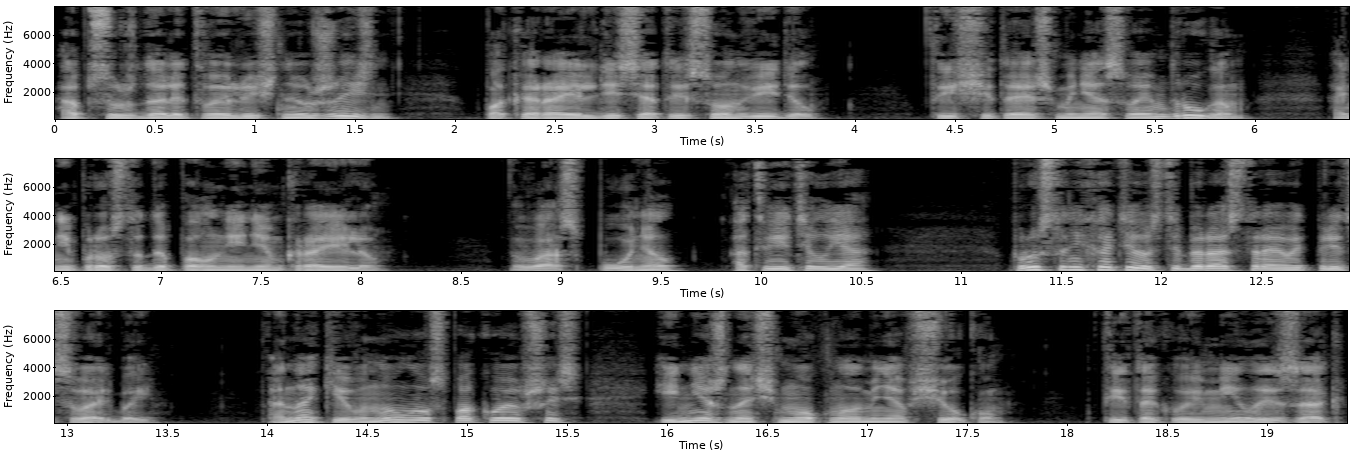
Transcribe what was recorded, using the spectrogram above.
обсуждали твою личную жизнь, пока Раэль десятый сон видел, ты считаешь меня своим другом, а не просто дополнением к Раэлю. «Вас понял», — ответил я. «Просто не хотелось тебя расстраивать перед свадьбой». Она кивнула, успокоившись, и нежно чмокнула меня в щеку. «Ты такой милый, Зак»,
